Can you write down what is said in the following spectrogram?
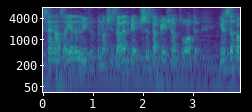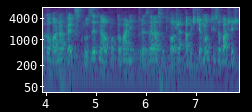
Cena za 1 litr wynosi zaledwie 350 zł. Jest zapakowana w ekskluzywne opakowanie, które zaraz otworzę, abyście mogli zobaczyć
